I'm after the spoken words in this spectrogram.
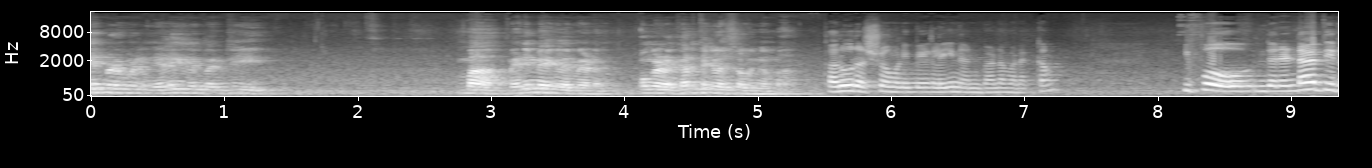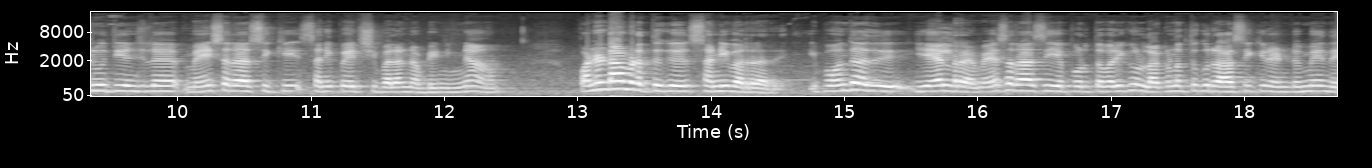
ஏற்படக்கூடிய நிலைகளை பற்றி அம்மா மணிமேகலை மேடம் உங்களோட கருத்துக்களை சொல்லுங்கம்மா. கரூர் அஸ்வ மணிமேகலையின் அன்பான வணக்கம். இப்போது இந்த ரெண்டாயிரத்தி இருபத்தி அஞ்சில் மேஷராசிக்கு சனி பயிற்சி பலன் அப்படின்னிங்கன்னா பன்னெண்டாம் இடத்துக்கு சனி வர்றாரு. இப்போ வந்து அது ஏழரை. மேசராசியை பொறுத்த வரைக்கும் லக்னத்துக்கும் ராசிக்கும் ரெண்டுமே இந்த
